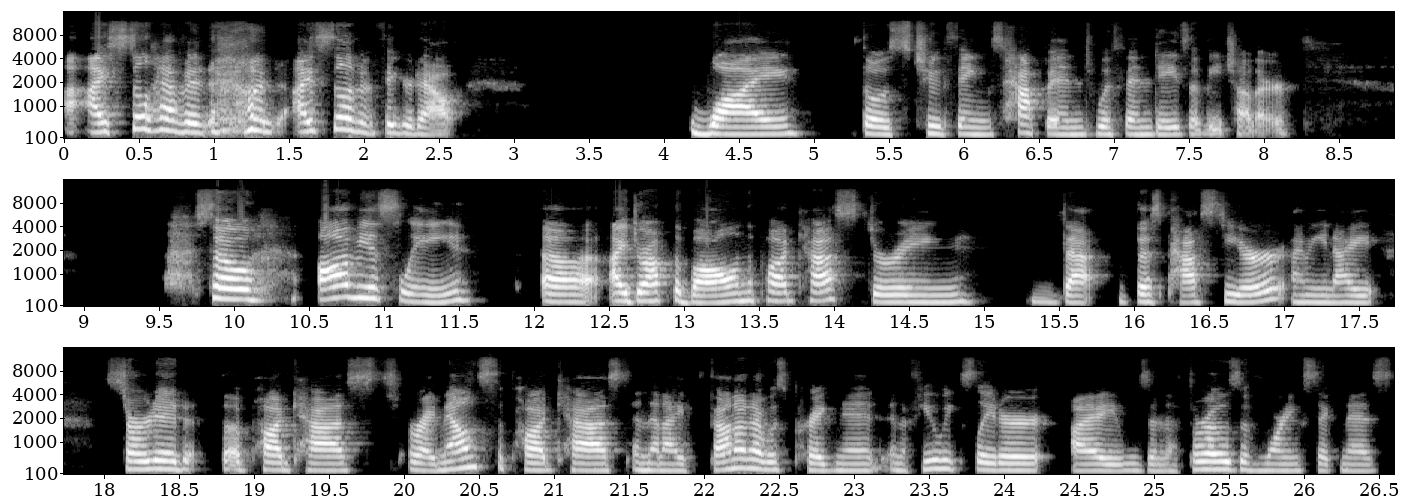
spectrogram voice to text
I still haven't, I still haven't figured out why those two things happened within days of each other. So obviously, uh, I dropped the ball on the podcast during that this past year. I mean, I started the podcast or I announced the podcast and then I found out I was pregnant and a few weeks later I was in the throes of morning sickness.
